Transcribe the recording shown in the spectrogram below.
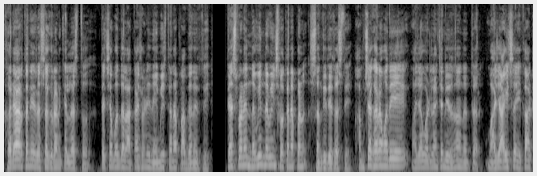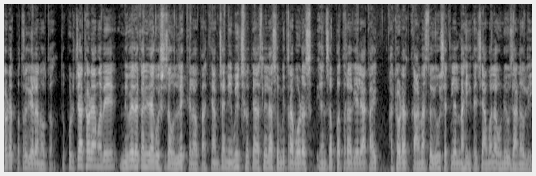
खऱ्या अर्थाने रसग्रहण केलं असतं त्याच्याबद्दल आकाशवाणी नेहमीच त्यांना प्राधान्य देते. त्याचप्रमाणे नवीन नवीन श्रोत्यांना पण संधी देत असते. आमच्या घरामध्ये माझ्या वडिलांच्या निधनानंतर माझ्या आईचं एका आठवड्यात पत्र गेलं नव्हतं. तर पुढच्या आठवड्यामध्ये निवेदकांनी त्या गोष्टीचा उल्लेख केला होता की आमच्या नियमित श्रोत्या असलेल्या सुमित्रा बोडस यांचं पत्र गेल्या काही आठवड्यात कारणास्तव येऊ शकलेलं नाही त्याची आम्हाला उणीव जाणवली.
